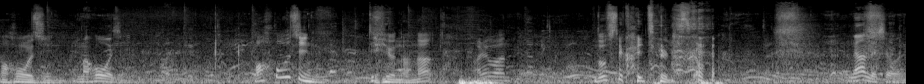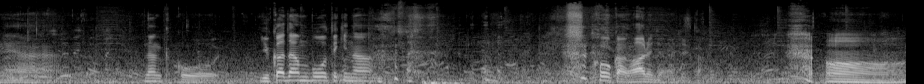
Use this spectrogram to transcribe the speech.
魔法陣。魔法陣。魔法陣っていうのはなあれはどうして書いてるんですか？なんでしょうね。なんかこう床暖房的な 効果があるんじゃないですか。ああ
